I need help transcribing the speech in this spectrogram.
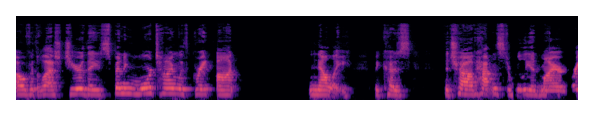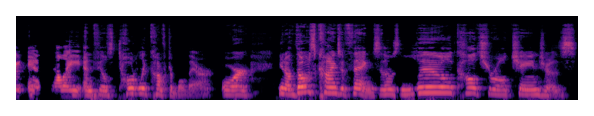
over the last year they spending more time with great aunt Nellie because the child happens to really admire great aunt Nellie and feels totally comfortable there or you know those kinds of things those little cultural changes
